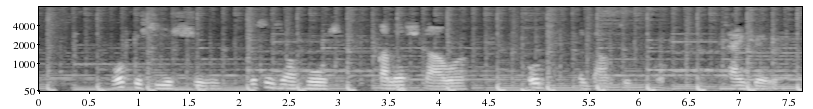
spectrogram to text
Hope to see you soon. This is your host, Kanesh Tower, the Dancing Thank you.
